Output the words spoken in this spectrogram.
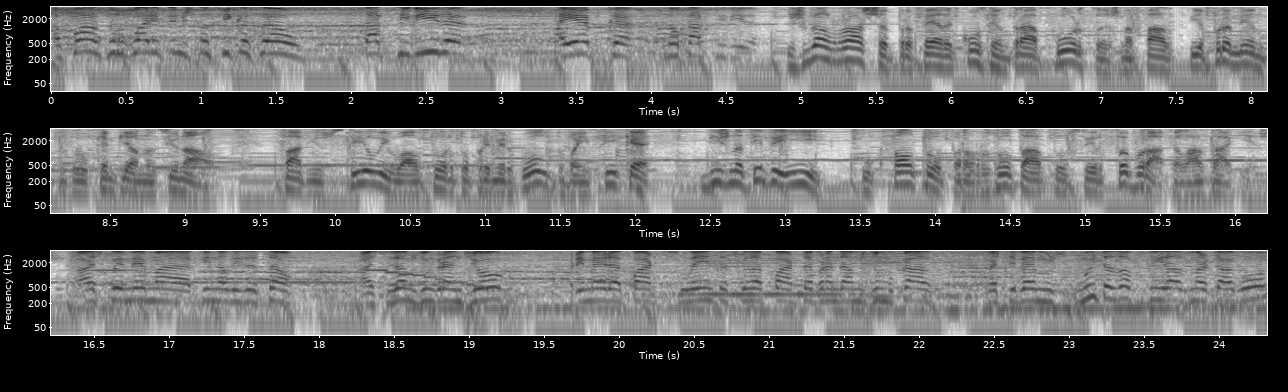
A fase regular em termos de classificação está decidida, a época não está decidida. Joel Rocha prefere concentrar forças na fase de apuramento do campeão nacional. Fábio Cecílio, autor do primeiro golo do Benfica, diz na TVI o que faltou para o resultado ser favorável às águias. Acho que foi mesmo a finalização. Acho que fizemos um grande jogo. Primeira parte excelente, a segunda parte abrandámos um bocado, mas tivemos muitas oportunidades de marcar gol,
